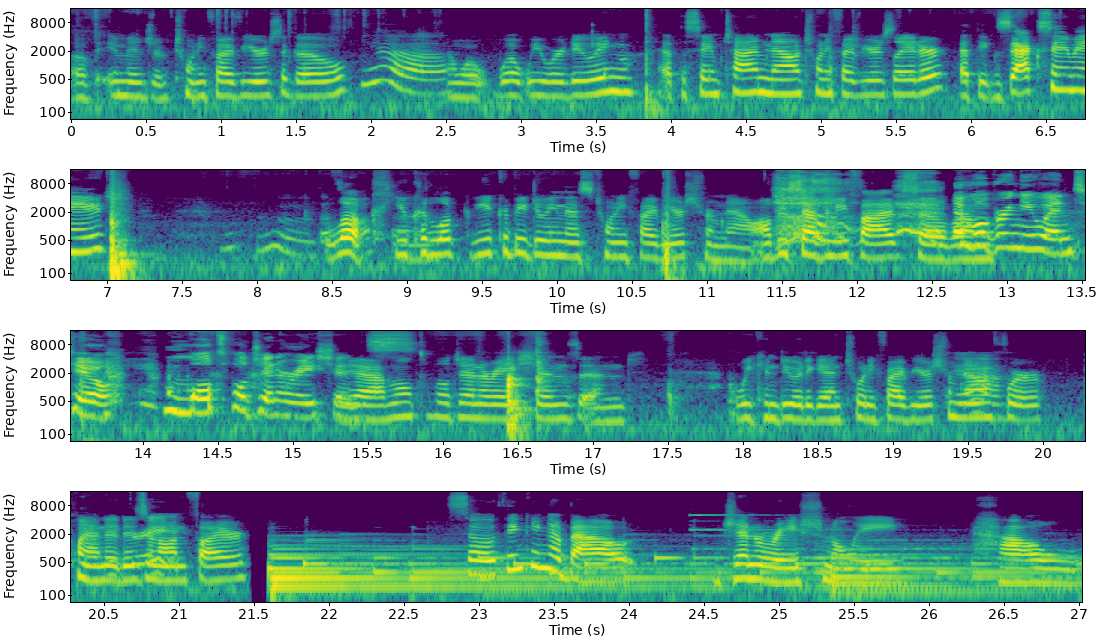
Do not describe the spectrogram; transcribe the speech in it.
of image of 25 years ago Yeah. and what, what we were doing at the same time now 25 years later at the exact same age Ooh, look you could look you could be doing this 25 years from now i'll be 75 so And we'll um, bring you in too. Multiple generations. yeah multiple generations and we can do it again 25 years from now if we're planet isn't on fire. So thinking about generationally how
